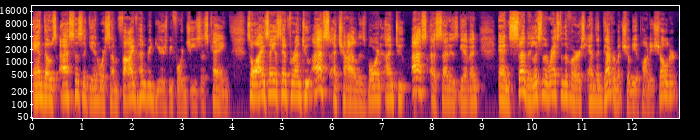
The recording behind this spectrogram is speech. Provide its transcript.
And those us's again were some 500 years before Jesus came. So Isaiah said, For unto us a child is born, unto us a son is given. And suddenly, listen to the rest of the verse, and the government shall be upon his shoulder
